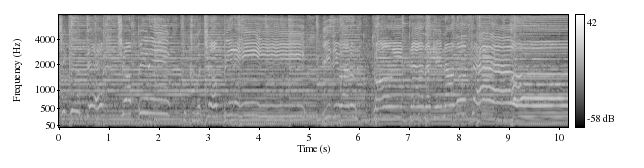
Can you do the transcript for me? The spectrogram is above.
しくてちょっぴり僕はちょっぴり意地悪なこと言っただけなのさ、oh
